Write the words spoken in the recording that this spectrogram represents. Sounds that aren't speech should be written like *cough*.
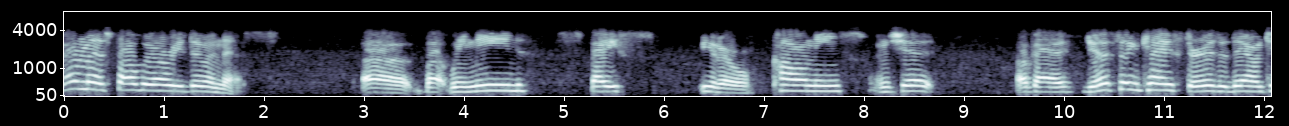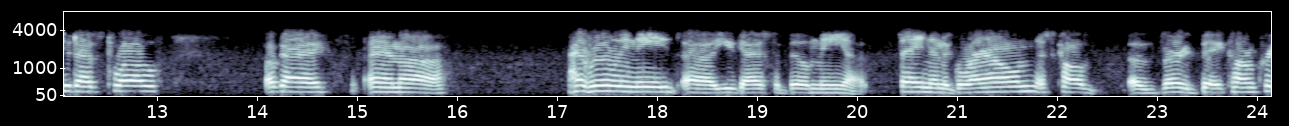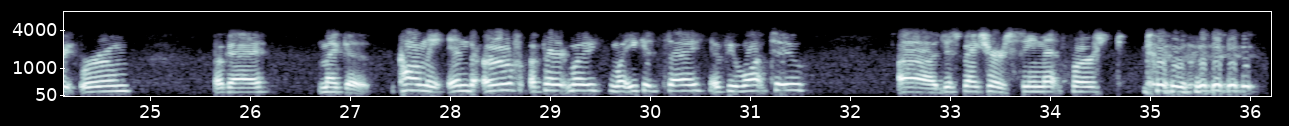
government is probably already doing this. Uh, but we need space, you know, colonies and shit. Okay, just in case there is a in 2012. Okay, and uh, I really need uh you guys to build me a thing in the ground. It's called a very big concrete room. Okay, make a colony in the earth. Apparently, what you could say if you want to. Uh, just make sure cement first. *laughs*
